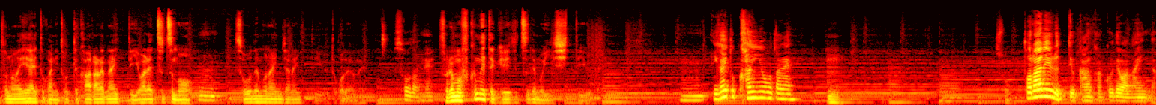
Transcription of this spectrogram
その AI とかにとって変わられないって言われつつもうん、そうでもないんじゃないっていうところだよねそうだね、それも含めて芸術でもいいしっていううん。意外と寛容だね。うん取られるっていう感覚ではないんだ。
